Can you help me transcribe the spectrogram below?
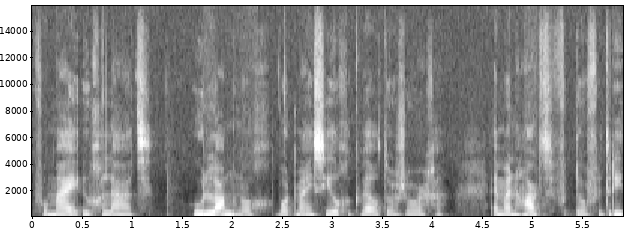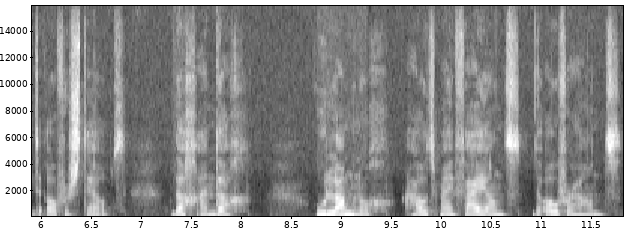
voor mij uw gelaat? Hoe lang nog wordt mijn ziel gekweld door zorgen en mijn hart door verdriet overstelpt, dag aan dag? Hoe lang nog houdt mijn vijand de overhand?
